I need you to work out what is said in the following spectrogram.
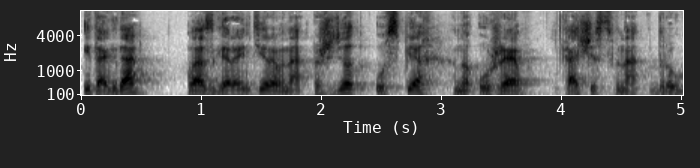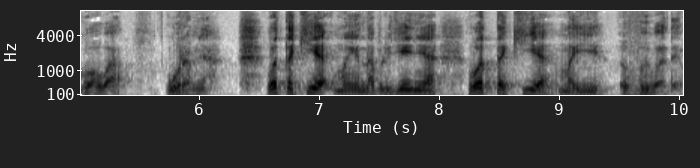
И тогда вас гарантированно ждет успех, но уже качественно другого уровня. Вот такие мои наблюдения, вот такие мои выводы.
